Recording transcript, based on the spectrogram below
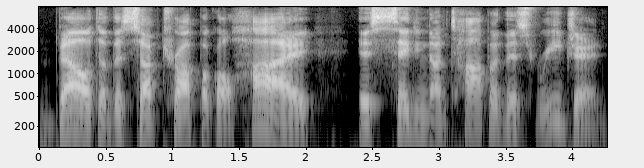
belt of the subtropical high is sitting on top of this region.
